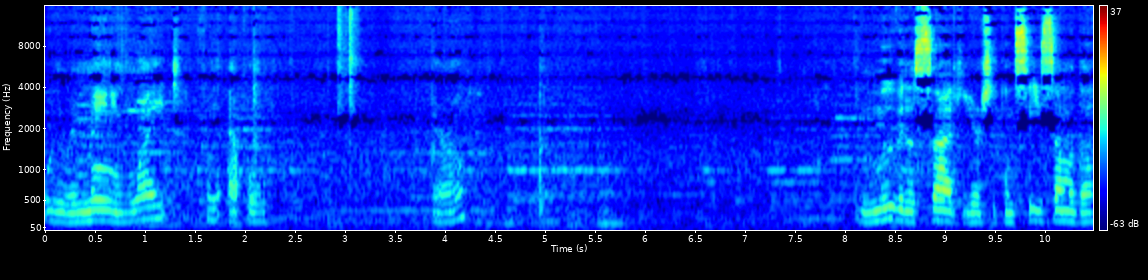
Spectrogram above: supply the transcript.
Pour the remaining white from the apple barrel. Move it aside here so you can see some of the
